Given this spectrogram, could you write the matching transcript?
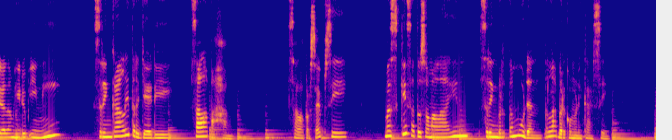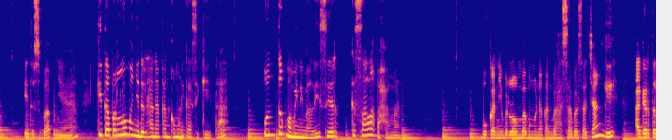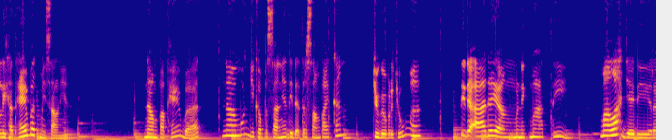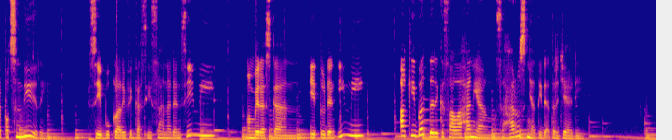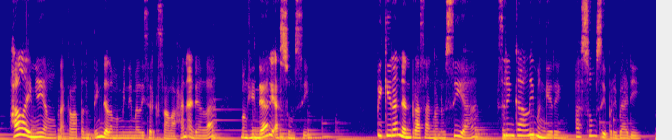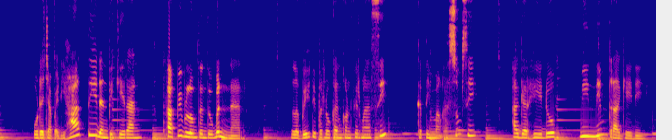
Dalam hidup ini, sering kali terjadi salah paham, salah persepsi, meski satu sama lain sering bertemu dan telah berkomunikasi. Itu sebabnya kita perlu menyederhanakan komunikasi kita untuk meminimalisir kesalahpahaman. Bukannya berlomba menggunakan bahasa-bahasa canggih agar terlihat hebat misalnya. Nampak hebat, namun jika pesannya tidak tersampaikan, juga percuma. Tidak ada yang menikmati, malah jadi repot sendiri. Sibuk klarifikasi sana dan sini, membereskan itu dan ini, akibat dari kesalahan yang seharusnya tidak terjadi. Hal lainnya yang tak kalah penting dalam meminimalisir kesalahan adalah menghindari asumsi. Pikiran dan perasaan manusia sering kali menggiring asumsi pribadi. Udah capek di hati dan pikiran, tapi belum tentu benar. Lebih diperlukan konfirmasi ketimbang asumsi agar hidup minim tragedi.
